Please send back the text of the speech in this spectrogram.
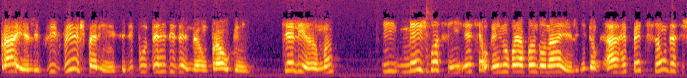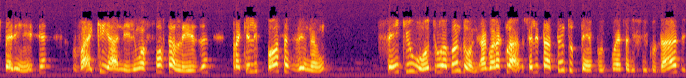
para ele viver a experiência de poder dizer não para alguém que ele ama e mesmo assim esse alguém não vai abandonar ele. Então a repetição dessa experiência vai criar nele uma fortaleza para que ele possa dizer não sem que o outro o abandone. Agora, claro, se ele está tanto tempo com essa dificuldade,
